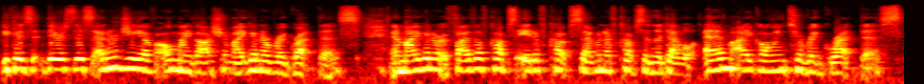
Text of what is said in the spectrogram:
Because there's this energy of, oh my gosh, am I going to regret this? Am I going to, Five of Cups, Eight of Cups, Seven of Cups, and the Devil, am I going to regret this?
